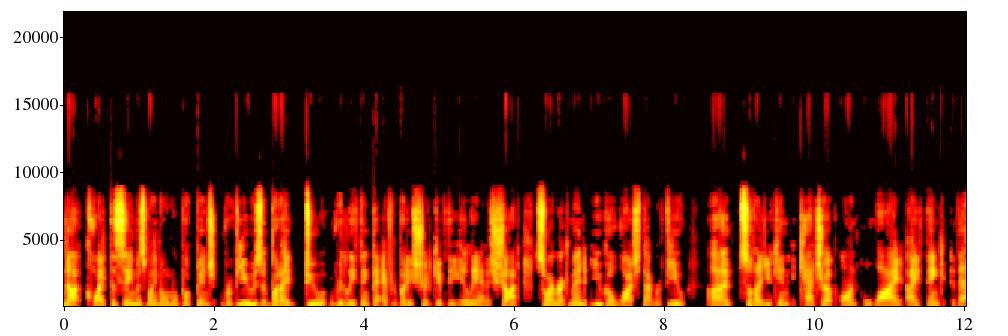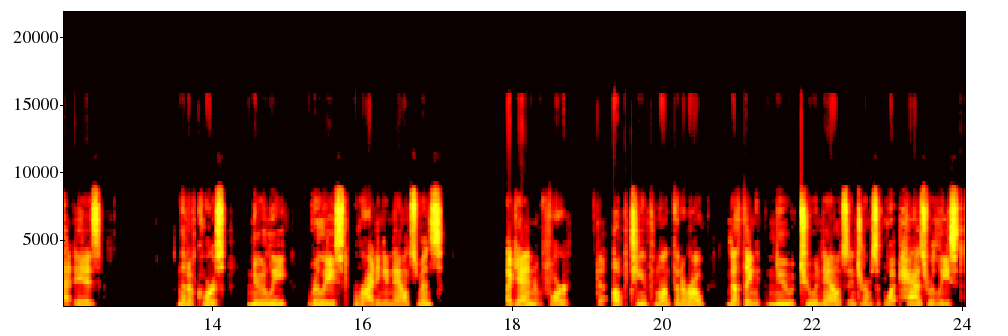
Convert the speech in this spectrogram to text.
not quite the same as my normal book binge reviews, but I do really think that everybody should give the Iliad a shot. So, I recommend you go watch that review uh, so that you can catch up on why I think that is. And then, of course, newly released writing announcements. Again, for the upteenth month in a row, nothing new to announce in terms of what has released,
